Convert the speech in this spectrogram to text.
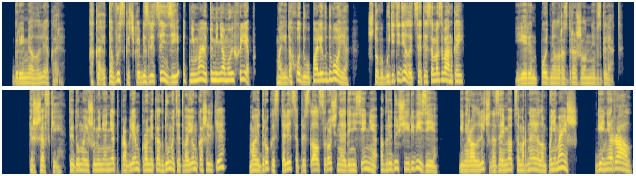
— гремел лекарь. «Какая-то выскочка без лицензии отнимает у меня мой хлеб. Мои доходы упали вдвое. Что вы будете делать с этой самозванкой?» Ерин поднял раздраженный взгляд. «Першевский, ты думаешь, у меня нет проблем, кроме как думать о твоем кошельке? Мой друг из столицы прислал срочное донесение о грядущей ревизии. Генерал лично займется Марнаэлом, понимаешь? Генерал!»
